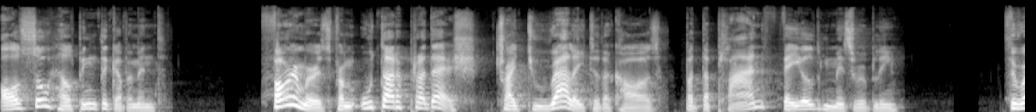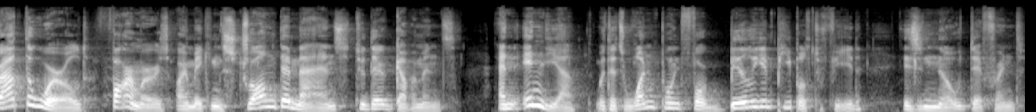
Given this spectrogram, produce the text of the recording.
also helping the government. Farmers from Uttar Pradesh tried to rally to the cause, but the plan failed miserably. Throughout the world, farmers are making strong demands to their governments, and India, with its 1.4 billion people to feed, is no different.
